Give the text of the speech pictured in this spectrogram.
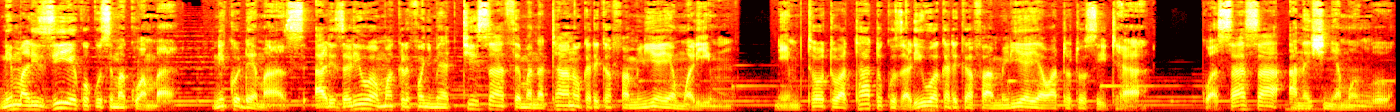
Nimalizie kwa kusema kwamba Nicodemus alizaliwa mwaka 1985 katika familia ya mwalimu. Ni mtoto wa tatu kuzaliwa katika familia ya watoto sita. Kwa sasa anaishi Nyamongo.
